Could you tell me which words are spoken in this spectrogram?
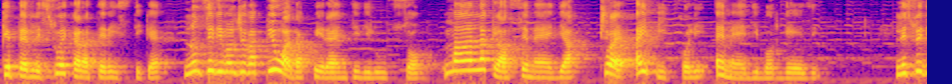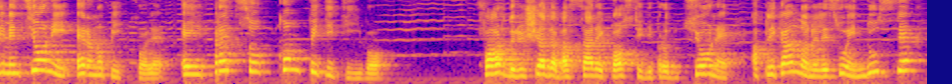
che per le sue caratteristiche non si rivolgeva più ad acquirenti di lusso, ma alla classe media, cioè ai piccoli e medi borghesi. Le sue dimensioni erano piccole e il prezzo competitivo. Ford riuscì ad abbassare i costi di produzione applicando nelle sue industrie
